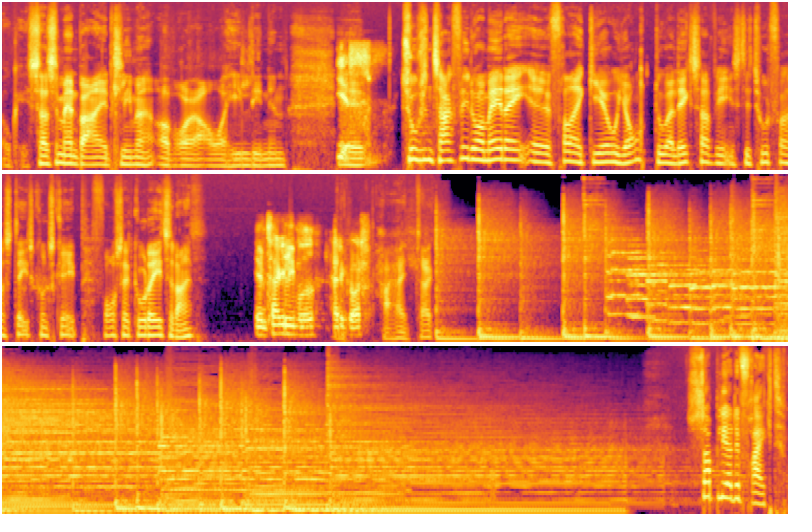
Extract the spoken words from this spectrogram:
Okay, så simpelthen bare et klimaoprør over hele linjen. Yes. Øh, tusind tak, fordi du var med i dag, øh, Frederik Georg Hjort. Du er lektor ved Institut for Statskundskab. Fortsat god dag til dig. Jamen tak lige måde. Ha' det godt. Hej, hej. Tak. Så bliver det frægt.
